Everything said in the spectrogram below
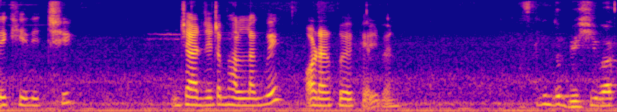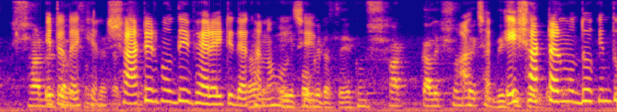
দেখিয়ে দিচ্ছি। যার যেটা ভালো লাগবে অর্ডার করে ফেলবেন। কিন্তু বেশিরভাগ শার্ট এটা দেখেন শার্টের মধ্যেই ভ্যারাইটি দেখানো হচ্ছে। পকেট আছে। এখন শার্ট কালেকশন আচ্ছা এই শার্টটার মধ্যেও কিন্তু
